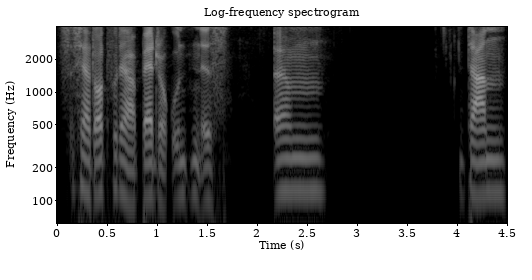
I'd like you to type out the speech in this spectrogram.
Das ist ja dort, wo der Badger unten ist. Ähm, dann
